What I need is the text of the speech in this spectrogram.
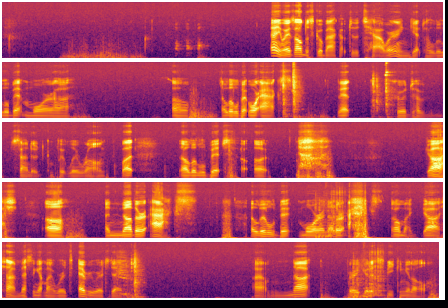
Anyways, I'll just go back up to the tower and get a little bit more, uh... Oh, a little bit more axe. That could have sounded completely wrong, but a little bit, uh... Gosh. Uh, another axe. a little bit more another axe. Oh my gosh, I'm messing up my words everywhere today. I am not very good at speaking at all.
